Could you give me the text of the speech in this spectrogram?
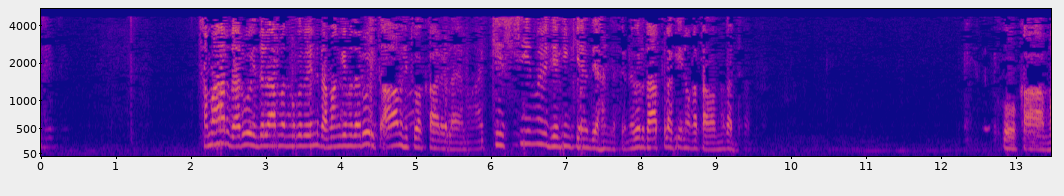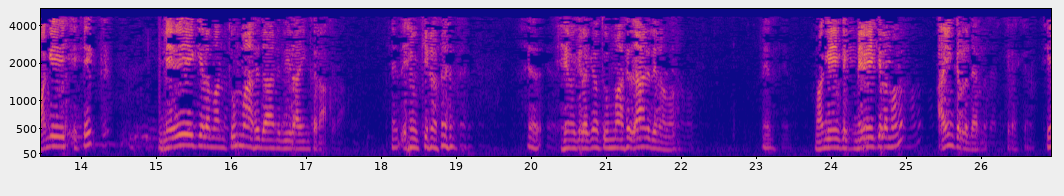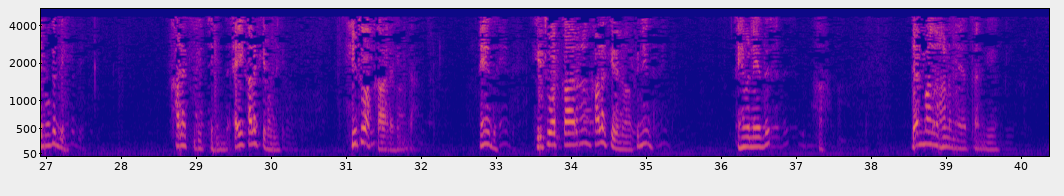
සමහර දරුවෝ ඉඳලාමත් මොකද වෙන්නේ? තමන්ගේම දරුවෝ ඉතාලම හිතුවක්කාර වෙලා යනවා. කිසිම විදියකින් කියන දේ අහන්න නැතුව. ඒකට තාත්තලා කියන කතාවක් මොකද්ද? ඕකා මගේ එකෙක් නෙවෙයි කියලා මං තුන් මාසේ දාන දීලා අයින් කරා. නේද? එහෙම කියනවද නැද්ද? එහෙම කියලා කියන තුන් මාසේ දාන දෙනවා. නේද? මගේ එකෙක් නෙවෙයි කියලා මම අයින් කරලා දැම්මා කියලා කියනවා. ඒ මොකද? කලකිරිච්ච හින්දා. ඇයි කලකිරුනේ? හිතුවක්කාර හින්දා. නේද? හිතුවක්කාර නම් කලකිරෙනවා අපි නේද? එහෙම නේද? හා. දැන් මම අහන මේ අතන්ගේ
